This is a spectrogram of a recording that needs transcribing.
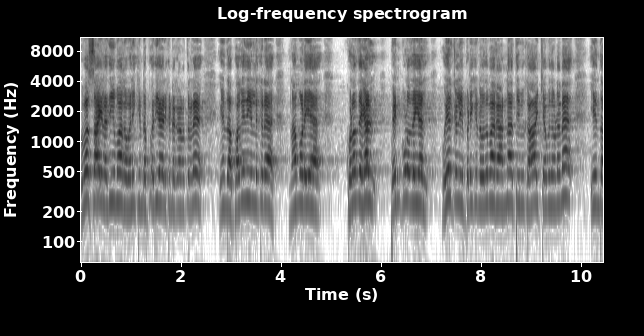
விவசாயிகள் அதிகமாக வலிக்கின்ற பகுதியாக இருக்கின்ற காரணத்தில் இந்த பகுதியில் இருக்கிற நம்முடைய குழந்தைகள் பெண் குழந்தைகள் உயர்கல்வி படிக்கின்ற விதமாக அண்ணா திமுக ஆட்சி அமைந்தவுடனே இந்த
